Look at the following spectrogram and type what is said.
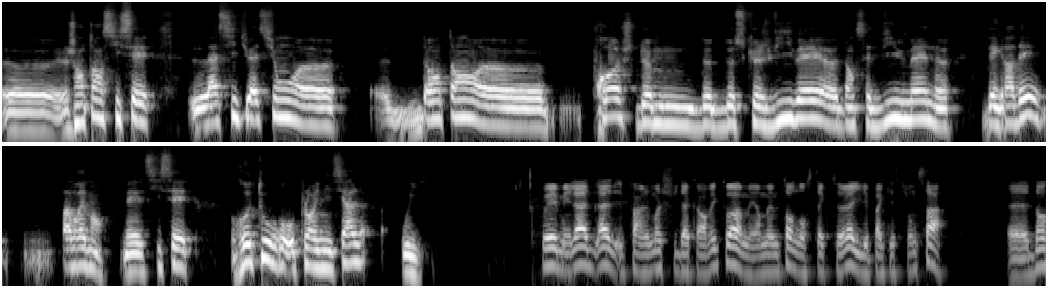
euh, j'entends si c'est la situation euh, d'antan proche de, ce que je vivais dans cette vie humaine dégradée Pas vraiment. Mais si c'est retour au plan initial, oui. Oui, mais là, là moi je suis d'accord avec toi, mais en même temps, dans ce texte-là, il n'est pas question de ça. Euh, dans,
